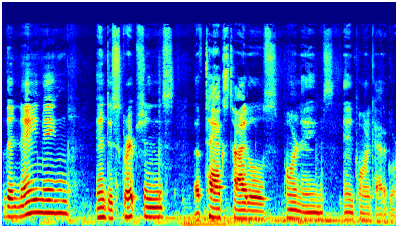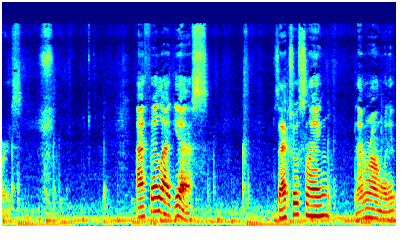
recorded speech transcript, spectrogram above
the naming and descriptions of tax titles, porn names, and porn categories. I feel like yes, sexual slang, nothing wrong with it.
